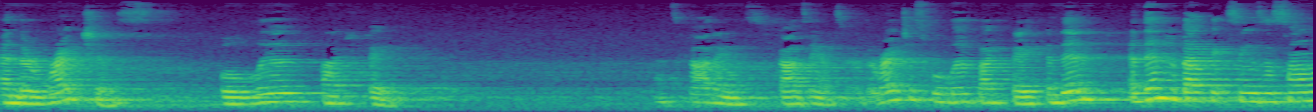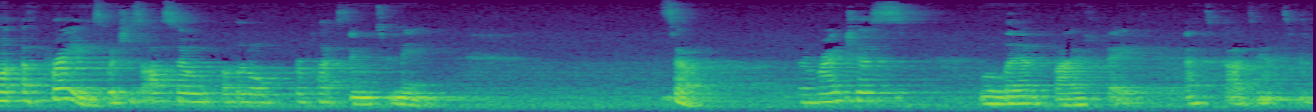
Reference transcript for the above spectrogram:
and the righteous will live by faith. That's God's answer. The righteous will live by faith. And then, and then Habakkuk sings a psalm of praise, which is also a little perplexing to me. So, the righteous will live by faith. That's God's answer.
